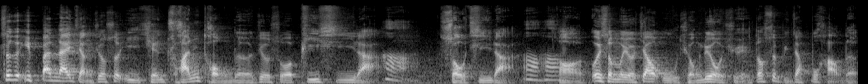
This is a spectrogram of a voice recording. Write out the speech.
这个一般来讲就是以前传统的，就是说 PC 啦、哈手机啦，嗯，哦，为什么有叫五穷六绝，都是比较不好的？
